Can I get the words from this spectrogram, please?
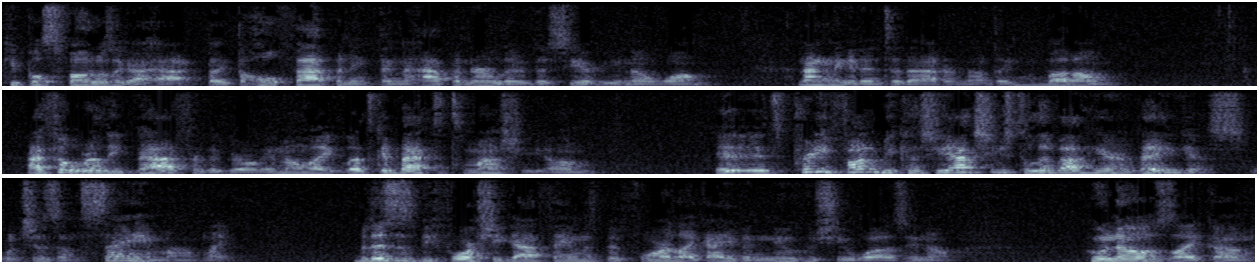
people's photos that got hacked, like the whole fappening thing that happened earlier this year. You know, um, not gonna get into that or nothing, but um, I feel really bad for the girl. You know, like let's get back to Tamashii. Um, it, it's pretty funny because she actually used to live out here in Vegas, which is insane, man. Like, but this is before she got famous. Before like I even knew who she was. You know who knows? Like, um,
